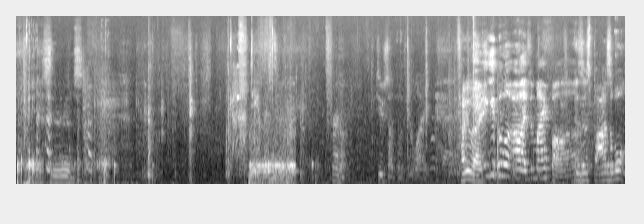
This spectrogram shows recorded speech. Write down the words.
Yes, there is. God damn it. Fernand, do something with your life. How do I? You, oh, it's my fault. Is this possible?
